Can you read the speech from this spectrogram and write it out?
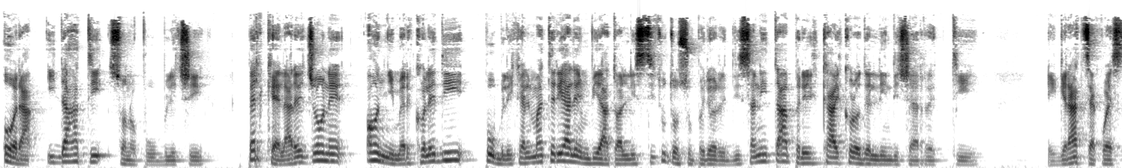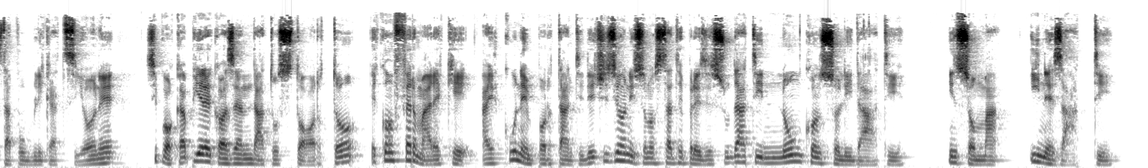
ora i dati sono pubblici perché la Regione ogni mercoledì pubblica il materiale inviato all'Istituto Superiore di Sanità per il calcolo dell'indice RT e grazie a questa pubblicazione si può capire cosa è andato storto e confermare che alcune importanti decisioni sono state prese su dati non consolidati, insomma inesatti.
